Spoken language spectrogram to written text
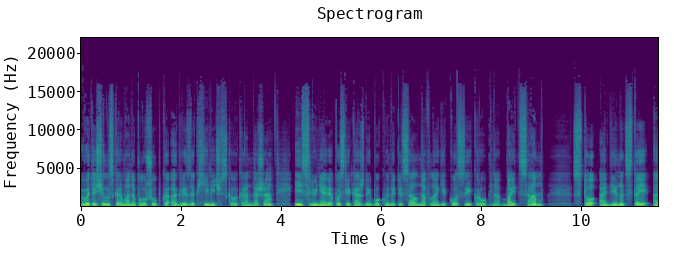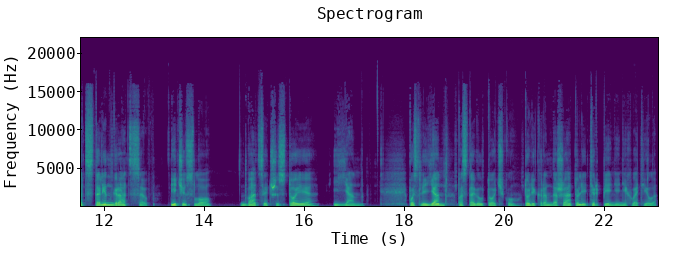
вытащил из кармана полушубка огрызок химического карандаша и, слюнявя после каждой буквы, написал на флаге косо и крупно «Бойцам 111 от сталинградцев» и число 26 Ян. После Ян поставил точку. То ли карандаша, то ли терпения не хватило.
